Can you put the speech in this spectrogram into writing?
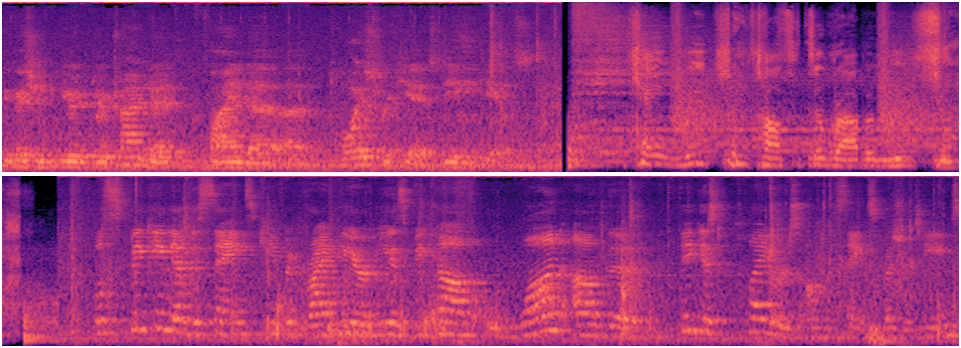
because you, you're, you're trying to find uh, uh, toys for kids, needy kids. Can't reach him, toss it to Robert Meachem. Well, speaking of the Saints, keep it right here. He has become one of the biggest players on the Saints special teams.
